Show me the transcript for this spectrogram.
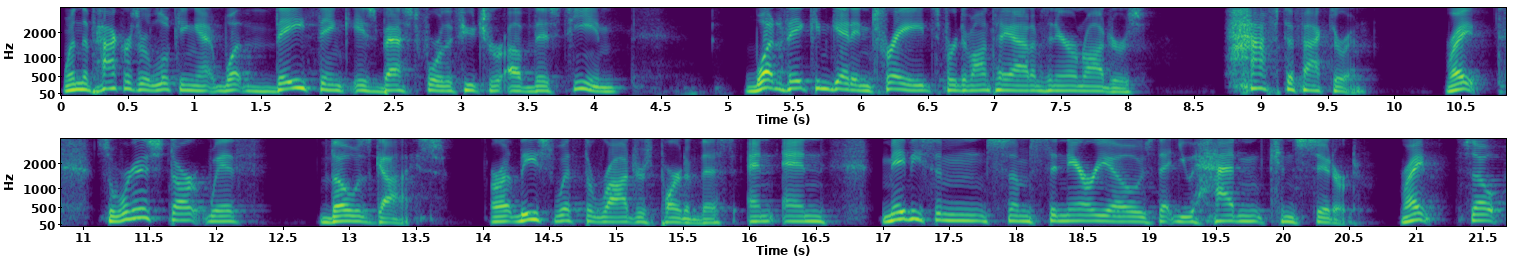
when the Packers are looking at what they think is best for the future of this team, what they can get in trades for Davante Adams and Aaron Rodgers have to factor in, right? So we're going to start with those guys, or at least with the Rodgers part of this, and and maybe some some scenarios that you hadn't considered, right? So.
